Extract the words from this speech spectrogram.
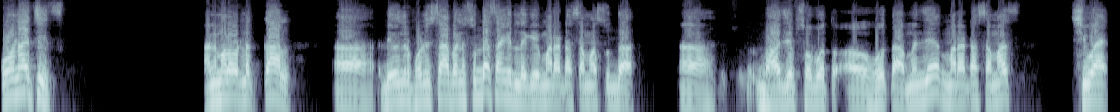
कोणाचीच. आणि मला वाटलं काल अं, देवेंद्र फडणवीस साहेबांनी सुद्धा सांगितलं की मराठा समाज सुद्धा अं, भाजप सोबत होता. म्हणजे मराठा समाज शिवाय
